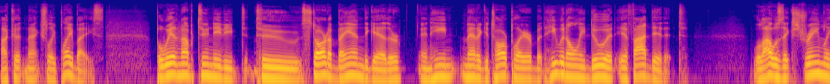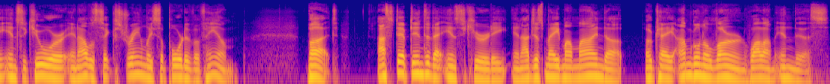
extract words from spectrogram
I couldn't actually play bass. But we had an opportunity to start a band together, and he met a guitar player, but he would only do it if I did it. Well, I was extremely insecure and I was extremely supportive of him. But I stepped into that insecurity and I just made my mind up okay, I'm going to learn while I'm in this.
